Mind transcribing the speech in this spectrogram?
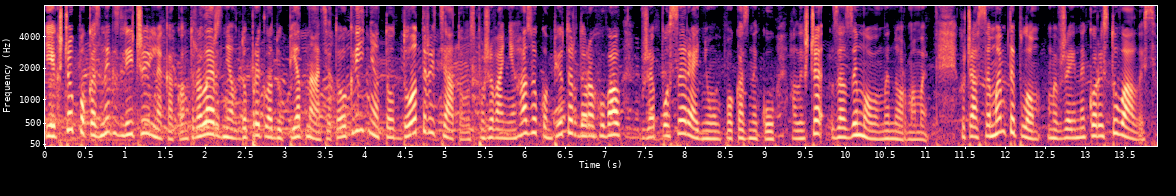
І якщо показник з лічильника контролер зняв до прикладу 15 квітня, то до 30-го споживання газу комп'ютер дорахував вже по середньому показнику, але ще за зимовими нормами. Хоча самим теплом ми вже й не користувались.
